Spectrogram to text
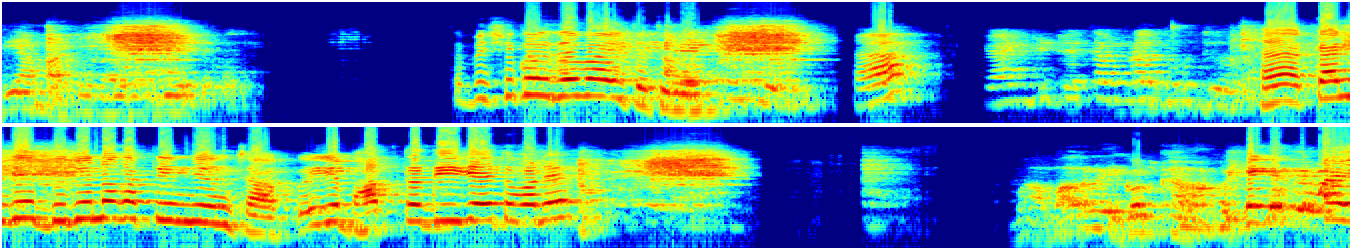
দিয়ে আমার দিয়ে দেবো। তো বেশি করে দেবাই তো তুমি। হ্যাঁ? হ্যাঁ ক্যান্ডিডেট দুজন হোক আর তিনজন থাক। এই যে ভাতটা দিয়ে যায় তোমারে। বাবা রেকর্ড খারাপ হয়ে গেছে ভাই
